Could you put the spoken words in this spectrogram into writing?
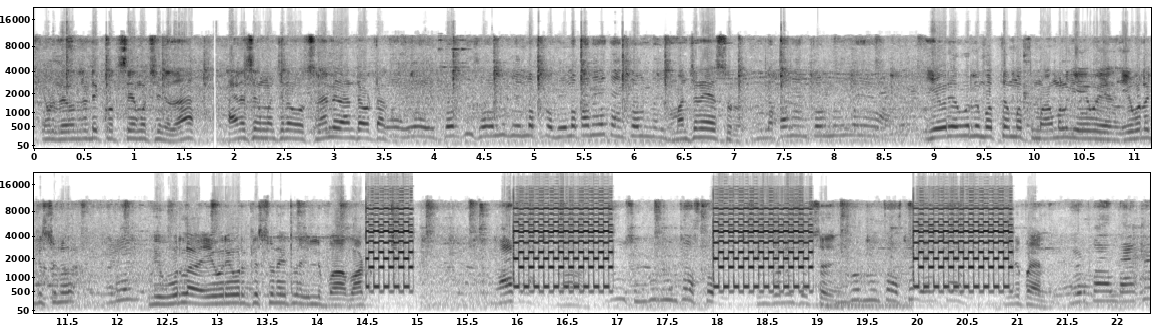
ఇప్పుడు రేవంత్ రెడ్డి కొత్త సీఎం వచ్చింది కదా ఆయన సీఎం మంచిగా వస్తున్నాయా లేదంటే ఒకట ఇద్దరికి సేమ్ నీళ్ళ నీళ్ళ పని అయితే అంతే ఉన్నది. మంచిగా చేస్తారు నీళ్ళ పని అంతే ఉన్నది. ఎవరి ఊర్లు మొత్తం మొత్తం మామూలుగా ఏ ఏ ఊర్లకి ఇస్తున్నావు? కానీ నీ ఊర్లో ఎవరెవరికి ఇస్తున్నావు? ఇట్లా ఇల్లు వాటర్. సింగూరు నుంచి వస్తుంది ఇంకో నుంచి వస్తుంది సింగూరు నుంచి ఏడుపాయలు. ఏడుపాయల దాకా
